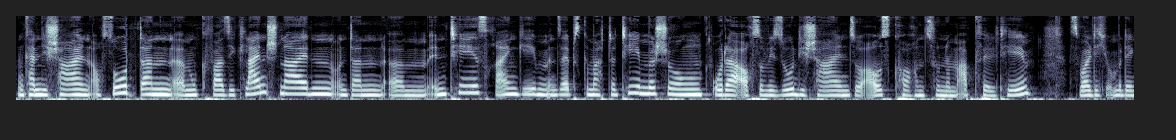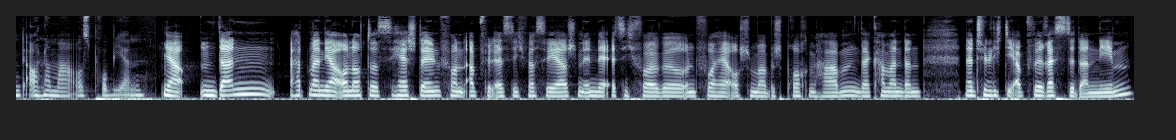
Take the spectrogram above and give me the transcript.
Man kann die Schalen auch so dann ähm, quasi klein schneiden und dann ähm, in Tees reingeben, in selbstgemachte Teemischungen oder auch sowieso die Schalen so auskochen zu einem Apfeltee. Das wollte ich unbedingt auch nochmal ausprobieren. Ja, und dann hat man ja auch noch das Herstellen von Apfelessig, was wir ja schon in der Essigfolge und vorher auch schon mal besprochen haben. Da kann man dann natürlich die Apfelreste dann nehmen,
